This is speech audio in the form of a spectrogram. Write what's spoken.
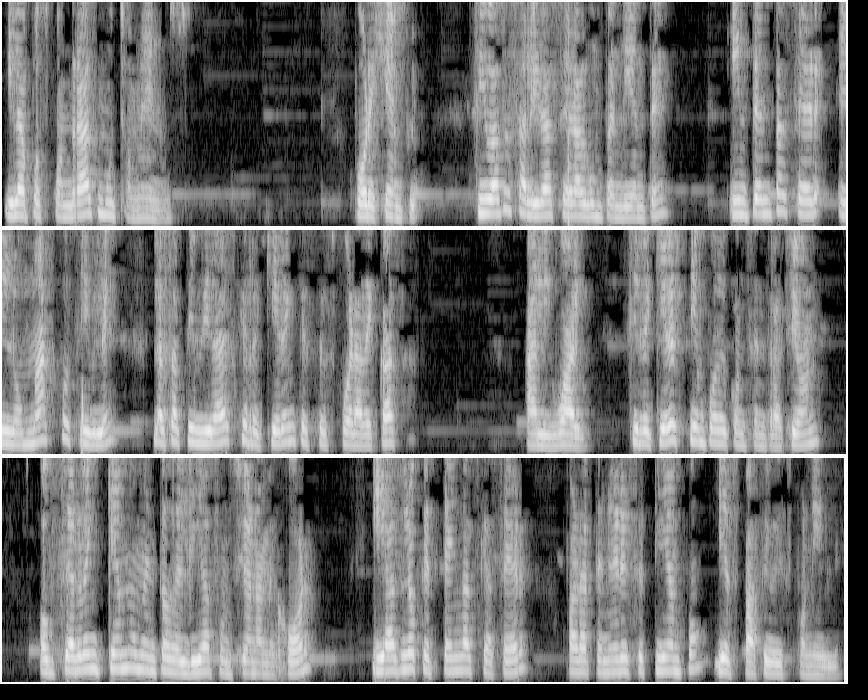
y la pospondrás mucho menos. Por ejemplo, si vas a salir a hacer algún pendiente, intenta hacer en lo más posible las actividades que requieren que estés fuera de casa. Al igual, si requieres tiempo de concentración, observa en qué momento del día funciona mejor y haz lo que tengas que hacer para tener ese tiempo y espacio disponible.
